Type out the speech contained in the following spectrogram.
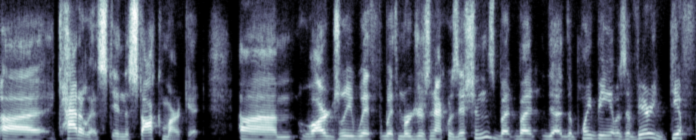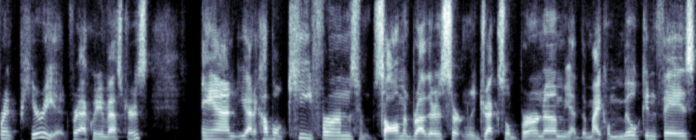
uh, catalyst in the stock market, um, largely with with mergers and acquisitions. But but the, the point being, it was a very different period for equity investors and you had a couple key firms from Salomon Brothers, certainly Drexel Burnham. You had the Michael Milken phase,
